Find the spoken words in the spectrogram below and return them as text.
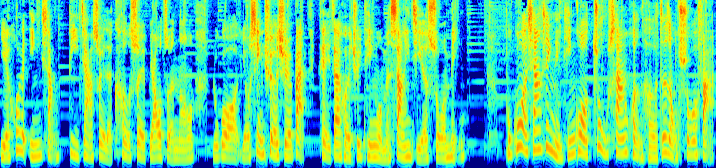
也会影响地价税的课税标准哦。如果有兴趣的学伴，可以再回去听我们上一集的说明。不过，相信你听过住商混合这种说法，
